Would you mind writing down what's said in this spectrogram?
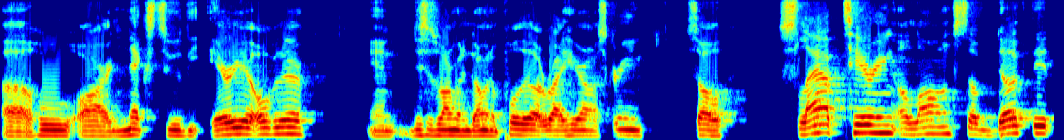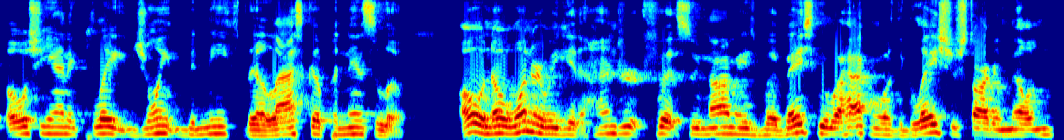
uh, who are next to the area over there. And this is what I'm going to do. I'm going to pull it up right here on screen. So slab tearing along subducted oceanic plate joint beneath the Alaska Peninsula oh, no wonder we get 100 foot tsunamis. But basically, what happened was the glacier started melting,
